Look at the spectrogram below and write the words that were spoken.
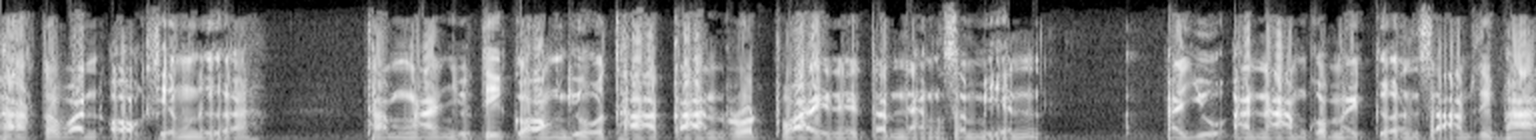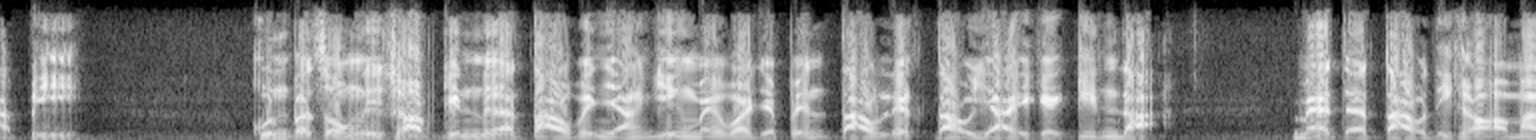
ภาคตะวันออกเฉียงเหนือทำงานอยู่ที่กองโยธาการรถไฟในตำแหน่งเสมียน อายุอานามก็ไม่เกิน 35 ปี คุณประสงค์นี่ชอบกินเนื้อเต่าเป็นอย่างยิ่งไม่ว่าจะเป็นเต่าเล็กเต่าใหญ่แกกินดะ แม้แต่เต่าที่เขาเอามา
